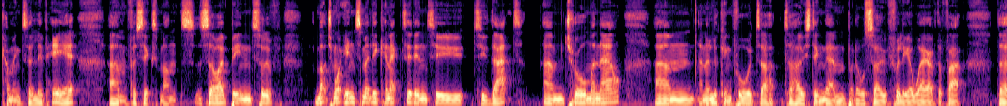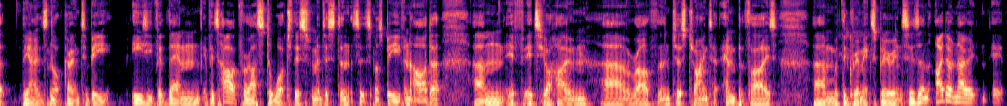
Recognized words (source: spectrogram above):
coming to live here um, for six months. So I've been sort of much more intimately connected into to that um, trauma now, um, and I'm looking forward to to hosting them, but also fully aware of the fact that you know it's not going to be easy for them. If it's hard for us to watch this from a distance, it must be even harder um, if it's your home uh, rather than just trying to empathise um, with the grim experiences. And I don't know, it, it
